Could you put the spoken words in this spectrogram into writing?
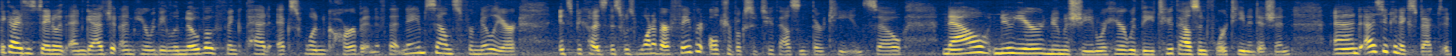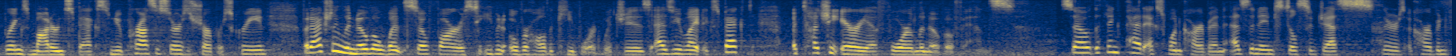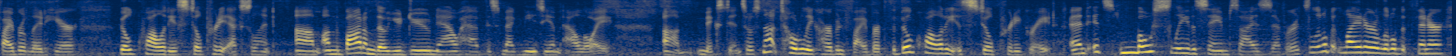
Hey guys, it's Dana with Engadget. I'm here with the Lenovo ThinkPad X1 Carbon. If that name sounds familiar, it's because this was one of our favorite Ultrabooks of 2013. So now, new year, new machine. We're here with the 2014 edition. And as you can expect, it brings modern specs, new processors, a sharper screen, but actually Lenovo went so far as to even overhaul the keyboard, which is, as you might expect, a touchy area for Lenovo fans. So the ThinkPad X1 Carbon, as the name still suggests, there's a carbon fiber lid here. Build quality is still pretty excellent. Um, on the bottom, though, you do now have this magnesium alloy um, mixed in. So it's not totally carbon fiber, but the build quality is still pretty great. And it's mostly the same size as ever. It's a little bit lighter, a little bit thinner,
